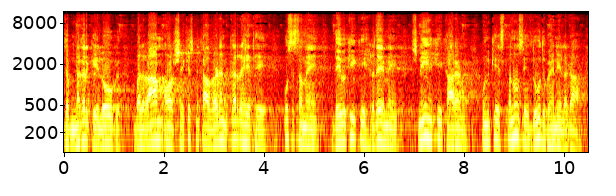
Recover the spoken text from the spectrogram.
जब नगर के लोग बलराम और श्री कृष्ण का वर्णन कर रहे थे, उस समय देवकी के हृदय में स्नेह के कारण उनके स्तनों से दूध बहने लगा।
